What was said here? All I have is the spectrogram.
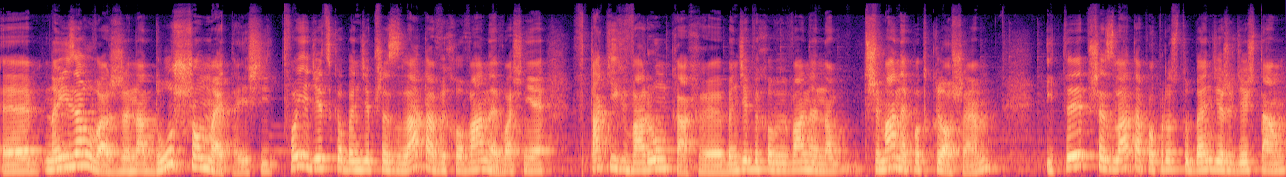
E, No i zauważ, że na dłuższą metę, jeśli Twoje dziecko będzie przez lata wychowane właśnie w takich warunkach, e, będzie wychowywane, no, trzymane pod kloszem i Ty przez lata po prostu będziesz gdzieś tam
